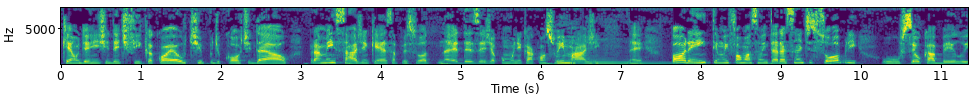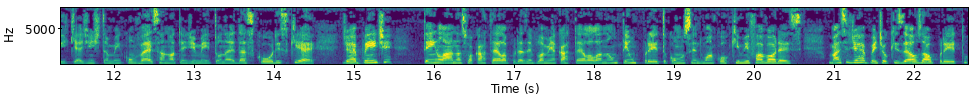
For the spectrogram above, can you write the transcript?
que é onde a gente identifica qual é o tipo de corte ideal para a mensagem que essa pessoa né, deseja comunicar com a sua hum. imagem. Né? Porém, tem uma informação interessante sobre o seu cabelo e que a gente também conversa no atendimento né, das cores, que é, de repente, tem lá na sua cartela, por exemplo, a minha cartela, ela não tem um preto como sendo uma cor que me favorece. Mas se de repente eu quiser usar o preto,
